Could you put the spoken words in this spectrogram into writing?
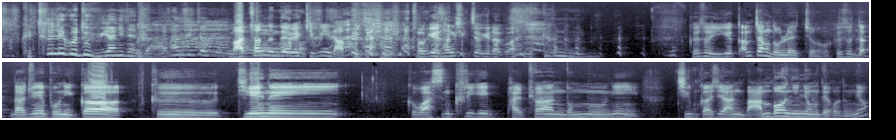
그 틀리고도 위안이 된다 상식적으로 맞췄는데 왜 기분이 나쁘지? 저게 상식적이라고 하니까. 음, 그래서 이게 깜짝 놀랐죠. 그래서 네. 나, 나중에 보니까 그 DNA 그 왓슨 크릭이 발표한 논문이 지금까지 한 만 번 인용되거든요.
